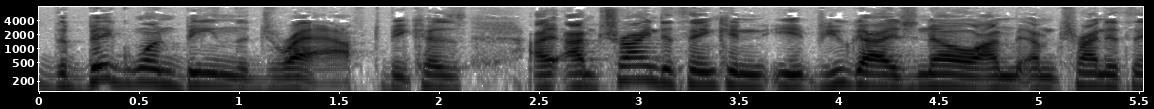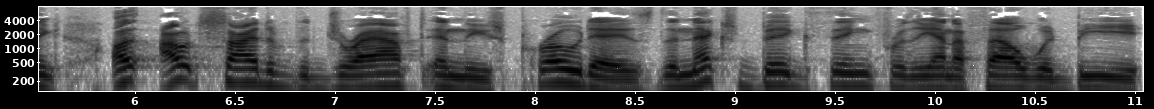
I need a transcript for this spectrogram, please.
the big one being the draft because I, am trying to think, and if you guys know, I'm I'm trying to think outside of the draft and these pro days, the next big thing for the NFL would be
